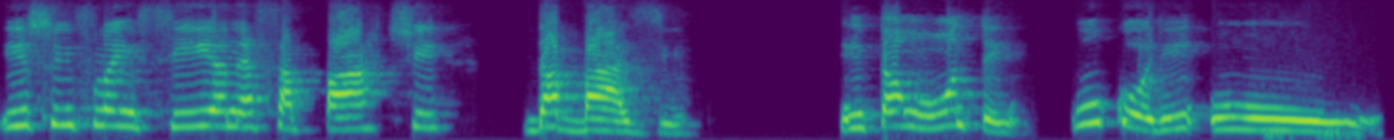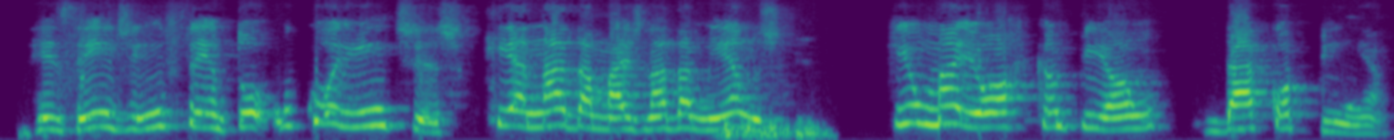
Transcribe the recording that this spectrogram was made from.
isso influencia nessa parte da base. Então, ontem, o, Corin o Rezende enfrentou o Corinthians, que é nada mais, nada menos que o maior campeão da Copinha,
